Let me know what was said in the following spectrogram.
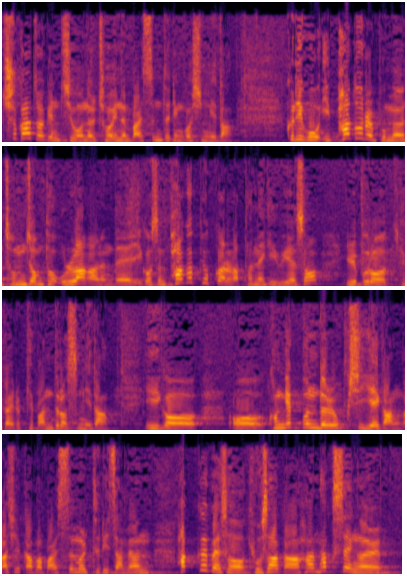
추가적인 지원을 저희는 말씀드린 것입니다. 그리고 이 파도를 보면 점점 더 올라가는데 이것은 파급 효과를 나타내기 위해서 일부러 제가 이렇게 만들었습니다. 이거 어, 관객분들 혹시 이해가 안 가실까봐 말씀을 드리자면 학급에서 교사가 한 학생을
